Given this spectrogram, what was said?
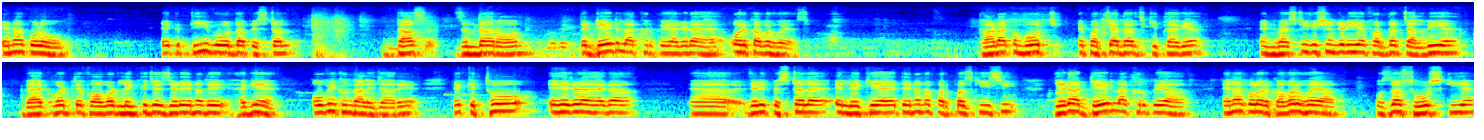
ਇਹਨਾਂ ਕੋਲੋਂ ਇੱਕ 30 ਬੋਰ ਦਾ ਪਿਸਟਲ 10 ਜ਼ਿੰਦਾ ਰੌਂਦ ਤੇ 1.5 ਲੱਖ ਰੁਪਇਆ ਜਿਹੜਾ ਹੈ ਉਹ ਰਿਕਵਰ ਹੋਇਆ ਸੀ। ਥਾਣਾ ਕੰਬੋਜ 'ਚ ਇਹ ਪਰਚਾ ਦਰਜ ਕੀਤਾ ਗਿਆ। ਇਨਵੈਸਟੀਗੇਸ਼ਨ ਜਿਹੜੀ ਹੈ ਫਰਦਰ ਚੱਲ ਰਹੀ ਹੈ। ਬੈਕਵਰਡ ਤੇ ਫਾਰਵਰਡ ਲਿੰਕੇजेस ਜਿਹੜੇ ਇਹਨਾਂ ਦੇ ਹੈਗੇ ਆ ਉਹ ਵੀ ਖੰਗਾਲੇ ਜਾ ਰਹੇ ਆ ਕਿ ਕਿੱਥੋਂ ਇਹ ਜਿਹੜਾ ਹੈਗਾ ਜਿਹੜੀ ਪਿਸਟਲ ਹੈ, ਇਹ ਲੈ ਕੇ ਆਏ ਤੇ ਇਹਨਾਂ ਦਾ ਪਰਪਸ ਕੀ ਸੀ? ਜਿਹੜਾ 1.5 ਲੱਖ ਰੁਪਇਆ ਇਹਨਾਂ ਕੋਲ ਰਿਕਵਰ ਹੋਇਆ ਉਸ ਦਾ ਸੋਰਸ ਕੀ ਹੈ?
